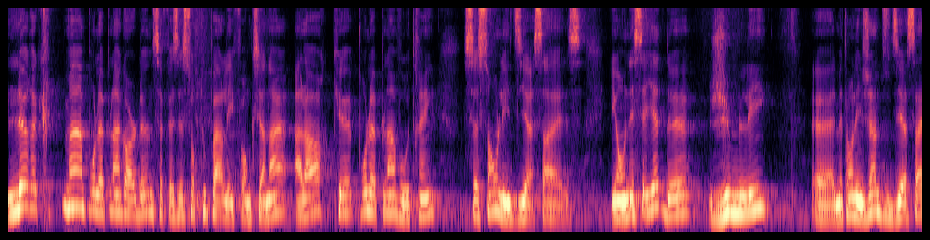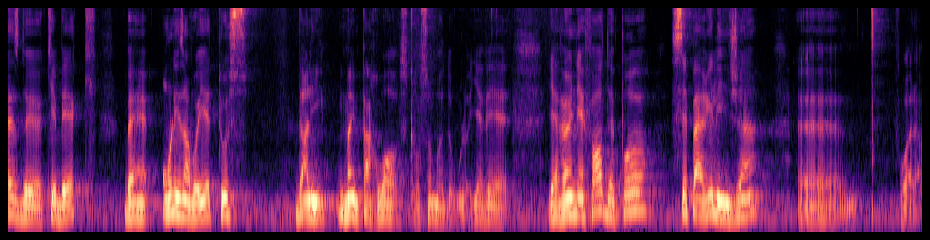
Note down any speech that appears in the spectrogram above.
Le recrutement pour le plan Garden se faisait surtout par les fonctionnaires, alors que pour le plan Vautrin, ce sont les diocèses. Et on essayait de jumeler, euh, les gens du diocèse de Québec, ben, on les envoyait tous dans les mêmes paroisses, grosso modo. Il, y avait, il y avait un effort de ne pas séparer les gens. Euh, voilà.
